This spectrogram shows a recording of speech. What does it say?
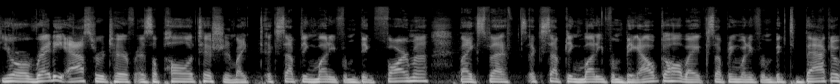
you're already astroturf as a politician by accepting money from big pharma, by expect, accepting money from big alcohol, by accepting money from big tobacco,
